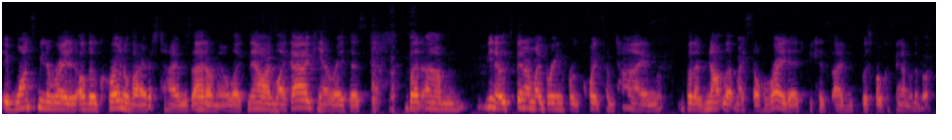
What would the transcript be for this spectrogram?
It wants me to write it, although coronavirus times. I don't know. Like now, I'm like I can't write this, but um, you know, it's been on my brain for quite some time. But I've not let myself write it because I was focusing on other books.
